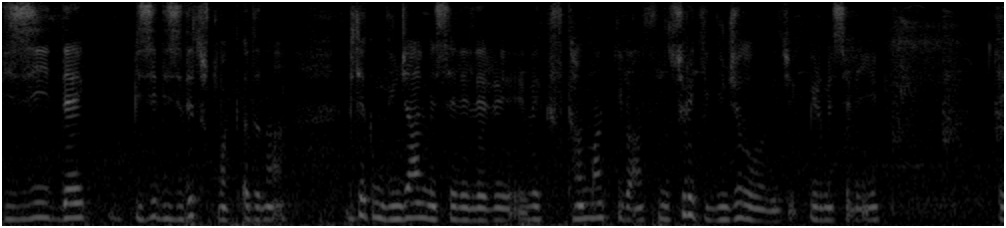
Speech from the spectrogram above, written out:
dizide bizi dizide tutmak adına bir takım güncel meseleleri ve kıskanmak gibi aslında sürekli güncel olabilecek bir meseleyi e,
